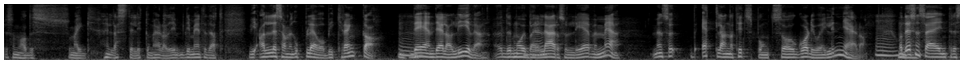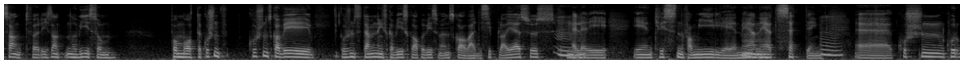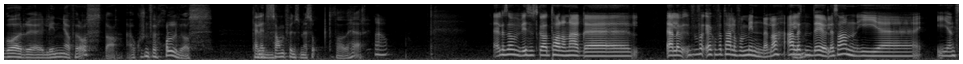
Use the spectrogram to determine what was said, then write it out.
som, hadde, som jeg leste litt om her, da, de, de mente det at vi alle sammen opplever å bli krenka. Det er en del av livet. Det må vi bare okay. lære oss å leve med. Men så på et eller annet tidspunkt så går det jo ei linje her, da. Og det syns jeg er interessant, for ikke sant, når vi som på en måte hvordan, hvordan skal vi Hvordan stemning skal vi skape, vi som ønsker å være disipler av Jesus, eller i, i en kristen familie, i en menighetssetting? Eh, hvordan, hvor går eh, linja for oss, da? Og hvordan forholder vi oss til et samfunn som er så opptatt av det her? Ja. Liksom, hvis du skal ta den der eh, Eller jeg kan fortelle for min del, da. Eller, Mhm. Det er jo litt sånn i, eh, i en,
